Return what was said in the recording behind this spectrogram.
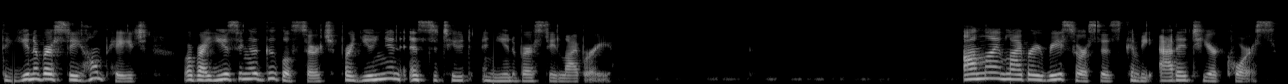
the university homepage, or by using a Google search for Union Institute and University Library. Online library resources can be added to your course.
